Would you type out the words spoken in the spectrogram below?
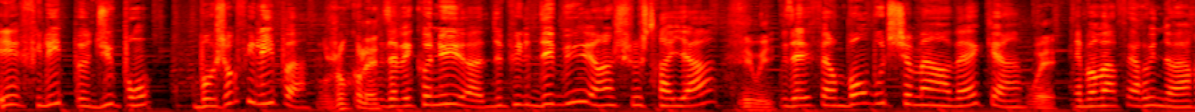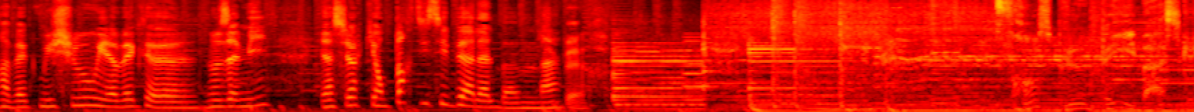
et Philippe Dupont. Bonjour Philippe. Bonjour Colette. Vous avez connu euh, depuis le début hein, Choustraya. Et oui. Vous avez fait un bon bout de chemin avec. Ouais. Et ben on va faire une heure avec Michou et avec euh, nos amis, bien sûr, qui ont participé à l'album. Super. France Bleu Pays Basque.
